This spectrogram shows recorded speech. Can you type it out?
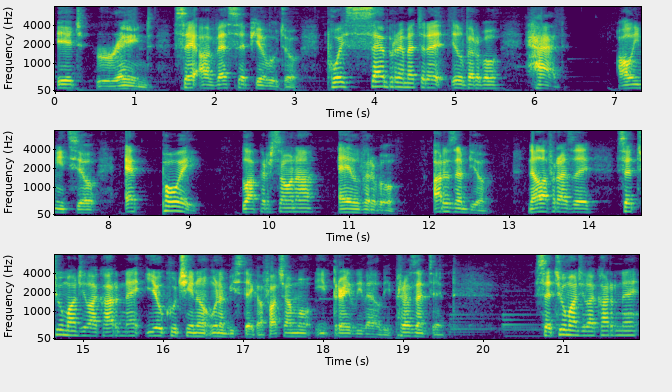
it rained. Se avesse piovuto. Puoi sempre mettere il verbo had. all'inizio e poi la persona e il verbo. Ad esempio, nella frase se tu mangi la carne, io cucino una bistecca. Facciamo i tre livelli. Presente. Se tu mangi la carne,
